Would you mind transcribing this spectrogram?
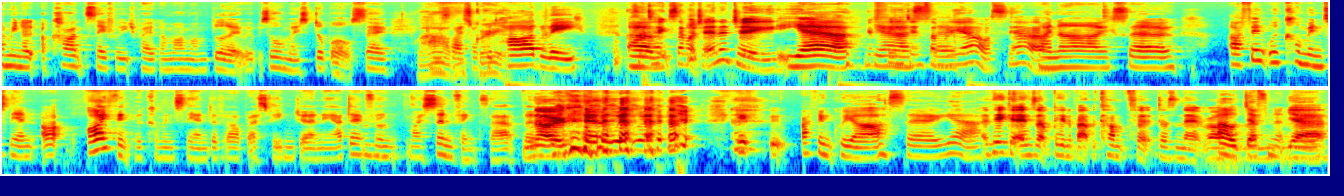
I mean, I, I can't say for each program I'm on blue. It was almost double, so it Wow, was like that's I great. could hardly. it Um, takes so much energy. yeah, You're yeah, feeding so- somebody else. Yeah. I know. So I think we're coming to the end. I, I think we're coming to the end of our breastfeeding journey. I don't think my son thinks that. But No. we're- we're- it, it, I think we are. So yeah. I think it ends up being about the comfort, doesn't it? Rather Oh, than- definitely. Yeah.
